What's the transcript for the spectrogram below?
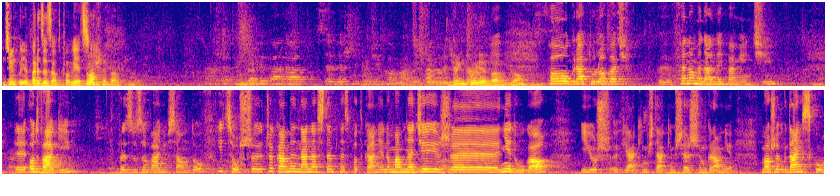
Dziękuję bardzo za odpowiedź. Proszę bardzo. Dziękuję bardzo. pogratulować y, fenomenalnej pamięci, y, odwagi w precyzowaniu sądów i cóż, y, czekamy na następne spotkanie. No mam nadzieję, że niedługo i już w jakimś takim szerszym gronie. Może w Gdańsku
